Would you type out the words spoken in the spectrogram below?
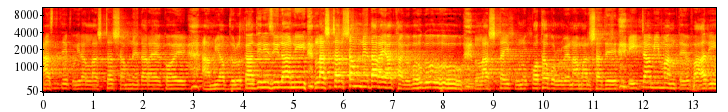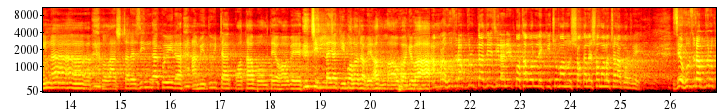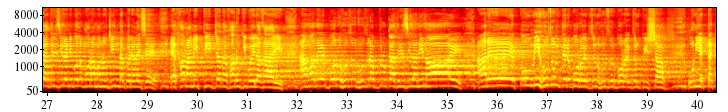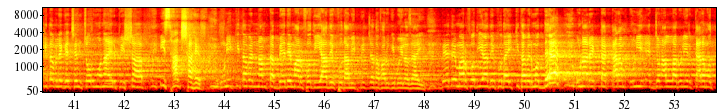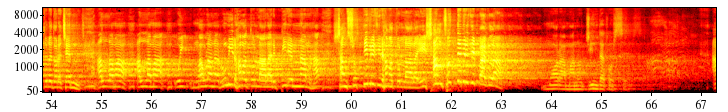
আস্তে কইরা লাস্টার সামনে দাঁড়ায় কয়, আমি আব্দুল কাদের জিলানি লাস্টার সামনে দাঁড়ায়া থাকব গো। লাস্টাই কোনো কথা বলবেন আমার সাথে। এইটা আমি মানতে পারি না। লাস্টারে জিন্দা কইরা আমি দুইটা কথা বলতে হবে। চিল্লাইয়া কি বলা যাবে? আল্লাহ আমরা হুজুর আব্দুল কাদের জিলানির কথা বললে কিছু মানুষ সকালে সমালোচনা করবে। যে হুজুর আব্দুল কাদের জিলানি বলে, মরা মানুষ জিন্দা করে লাইছে। এখন আমি পীরজাদা ফারুকি বইলা যাই। আমাদের বড় হুজুর হুজুর আব্দুল কাদের জিলানি নয়। আরে, কৌমি হুজুরদের বড় একজন হুজুর, বড় একজন পিসাব। উনি একটা কিতাব লিখেছেন, চরমনায়ের পিসাব, ইসহাক সাহেব। উনি কিতাবের নামটা বেদে মারফত ইয়াদে খুদা, আমি পীরজাদা ফারুকি বইলা যাই। বেদে মারফত ইয়াদে খুদা এই কিতাবের মধ্যে উনার একটা কারাম, উনি একজন আল্লাহ রুলির কারামত তুলে ধরেছেন। আল্লামা আল্লামা ওই মাওলানা রুমি রহমতুল্লাহ আলার পীরের নাম শামসুদ্দিবরিজি রহমতুল্লাহ আলাই এই শামসুদ্দিবরিজি পাগলা। মরা মানুষ জিন্দা করছে।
